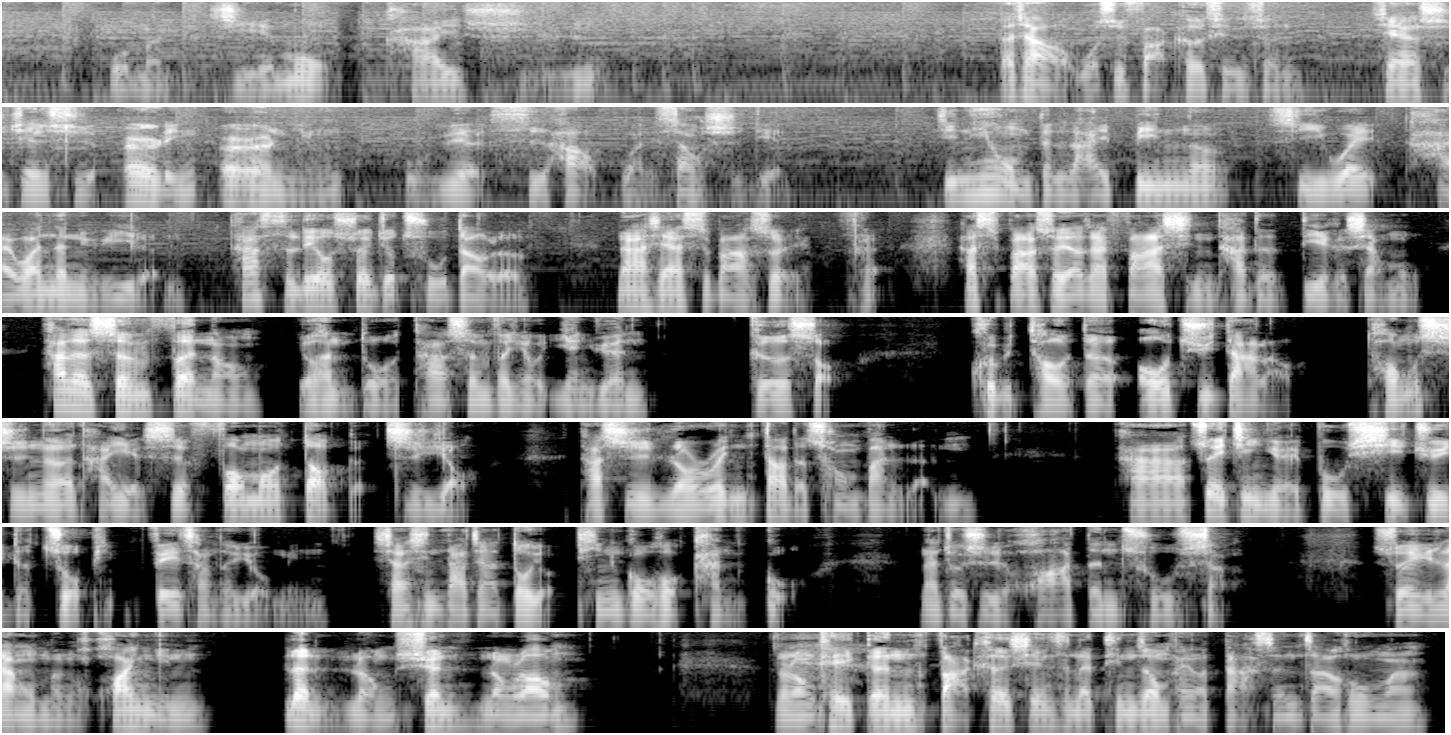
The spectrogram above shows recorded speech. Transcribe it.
我们节目开始，大家好，我是法克先生。现在时间是二零二二年五月四号晚上十点。今天我们的来宾呢是一位台湾的女艺人，她十六岁就出道了，那现在十八岁，她十八岁要在发行她的第二个项目。她的身份哦有很多，她的身份有演员、歌手、Crypto 的 OG 大佬，同时呢，他也是 Formal Dog 之友，他是 Lorinda 的创办人。他最近有一部戏剧的作品，非常的有名，相信大家都有听过或看过，那就是《华灯初上》。所以，让我们欢迎任龙轩龙龙。龙龙可以跟法克先生的听众朋友打声招呼吗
